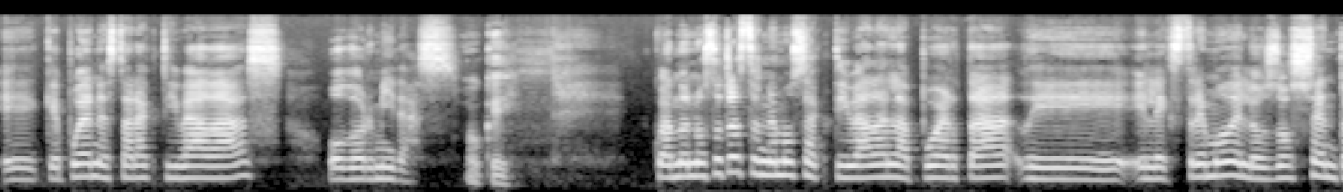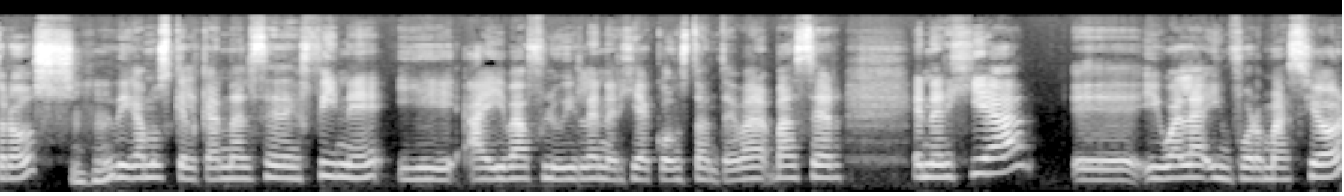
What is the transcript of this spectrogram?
eh, que pueden estar activadas o dormidas. Ok. Cuando nosotros tenemos activada la puerta del el extremo de los dos centros, digamos que el canal se define y ahí va a fluir la energía constante. Va, va a ser energía eh, igual a información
